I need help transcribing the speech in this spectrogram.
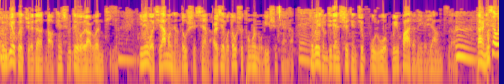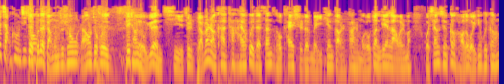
就越会觉得老天是不是对我有点问题？嗯，因为我其他梦想都实现了，而且我都是通过努力实现的，对，就为什么这件事情就不如我规划的那个样子？嗯，但是你不在我掌控之中，对，不在掌控之中，然后就会非常有怨气，就是表面上看他还会在三字头开始的每一天早上发生我又锻炼啦，我什么我相信更好的我一定会更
